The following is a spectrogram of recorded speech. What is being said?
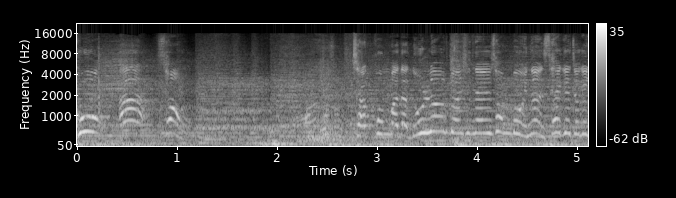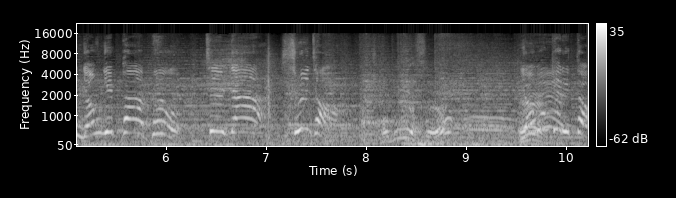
고아성. 작품마다 놀라운 변신을 선보이는 세계적인 연기파 배우 틸다 스윈튼. 저분이었어요? 여러 캐릭터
